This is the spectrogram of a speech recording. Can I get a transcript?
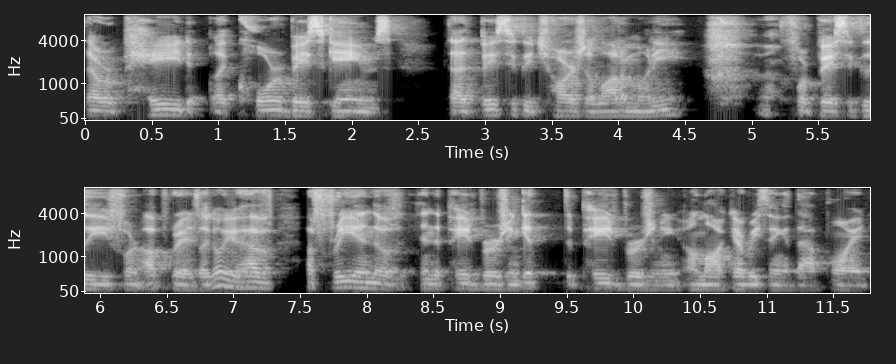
that were paid like core based games that basically charged a lot of money for basically for an upgrade. like, oh, you have a free end of in the paid version, get the paid version, you unlock everything at that point.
